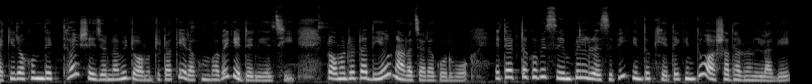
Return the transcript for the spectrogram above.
একই রকম দেখতে হয়, সেই জন্য আমি টমেটোটাকে এরকমভাবে কেটে নিয়েছি। টমেটোটা দিয়েও নাড়াচাড়া করব। এটা একটা খুবই সিম্পল রেসিপি, কিন্তু খেতে কিন্তু অসাধারণ লাগে।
